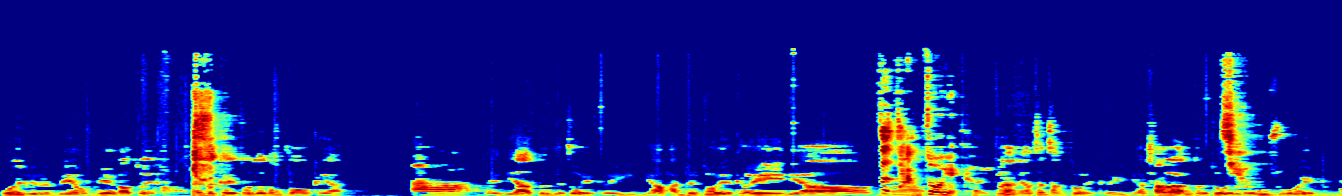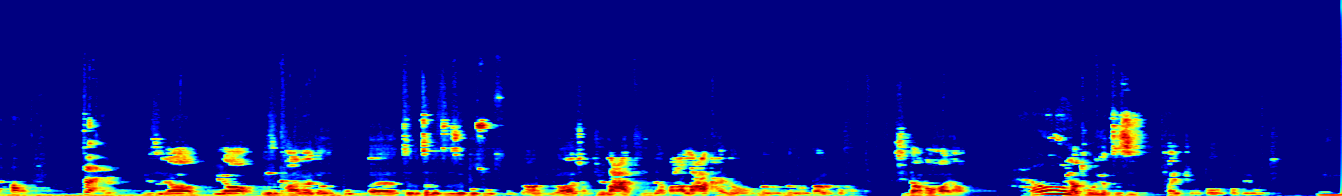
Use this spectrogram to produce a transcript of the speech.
我也觉得没有没有到最好，但是可以做这个动作 OK 啊。哦、uh,。对，你要蹲着做也可以，你要盘腿做也可以，你要正常做也可以。对啊，你要正常做也可以，你要翘二郎腿做也可以，无所谓。哦、oh,，对。对你只要不要一直卡那个不呃这个这个姿势不舒服，然后你又要想去拉筋的，把它拉开那种那种那种当然不好，其他都还好。哦。不要同一个姿势太久都都没问题。嗯哼。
